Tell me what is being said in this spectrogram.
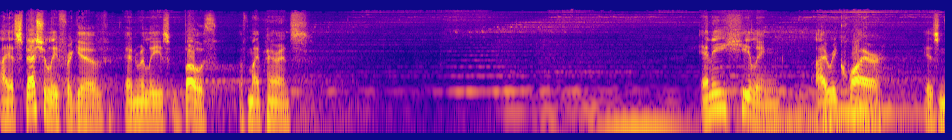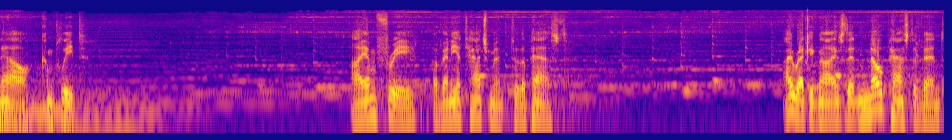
I especially forgive and release both of my parents. Any healing I require is now complete. I am free of any attachment to the past. I recognize that no past event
